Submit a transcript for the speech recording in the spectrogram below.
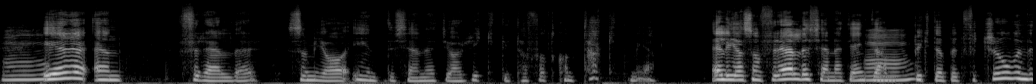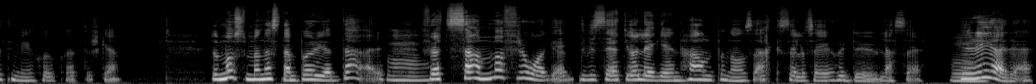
Mm. Är det en förälder som jag inte känner att jag riktigt har fått kontakt med? Eller jag som förälder känner att jag inte har Mm. byggt upp ett förtroende till min sjuksköterska. Då måste man nästan börja där. Mm. För att samma fråga, det vill säga att jag lägger en hand på någons axel och säger Hur du Lasse, Mm. hur är det?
